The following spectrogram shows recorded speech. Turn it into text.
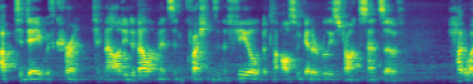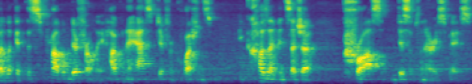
up to date with current technology developments and questions in the field, but to also get a really strong sense of how do I look at this problem differently? How can I ask different questions because I'm in such a cross-disciplinary space?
